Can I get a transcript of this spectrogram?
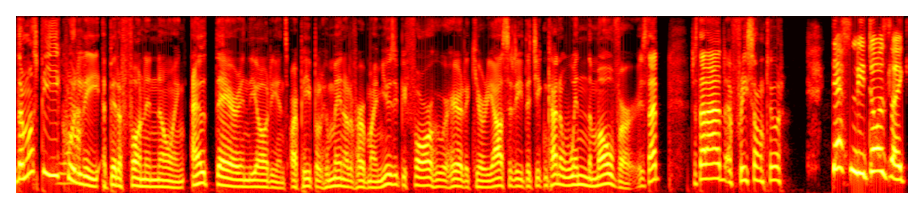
But there must be equally yeah. a bit of fun in knowing out there in the audience are people who may not have heard my music before, who are here out of curiosity, that you can kind of win them over. Is that does that add a frisson to it? Definitely does. Like,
